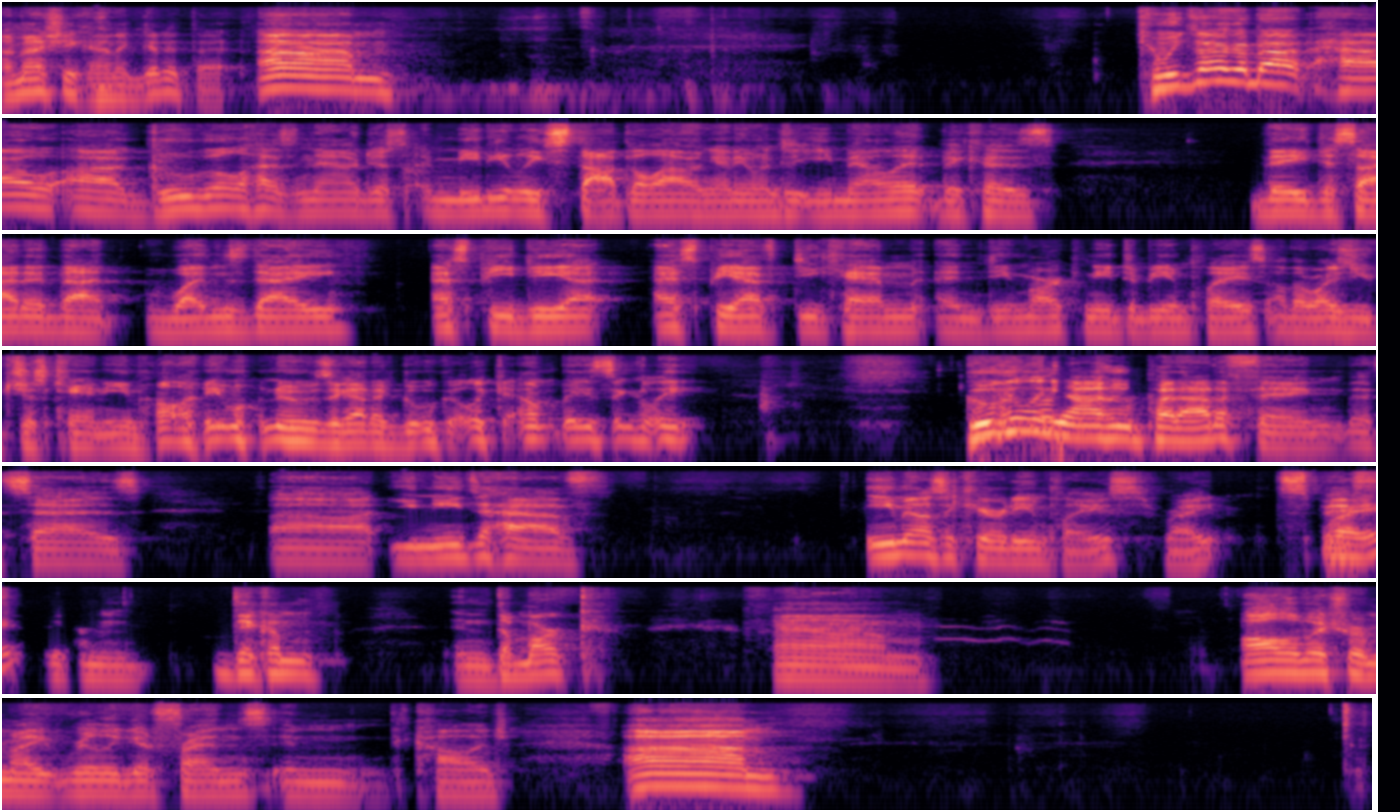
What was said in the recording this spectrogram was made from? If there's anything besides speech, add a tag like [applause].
I'm actually kind of good at that. Um, can we talk about how uh, Google has now just immediately stopped allowing anyone to email it because they decided that Wednesday SPD, SPF, DKIM, and DMARC need to be in place. Otherwise, you just can't email [laughs] anyone who's got a Google account, basically. Google and Yahoo put out a thing that says uh, you need to have email security in place, right? Spiff, Right. Dickum, Dickum, and DeMarc, um, all of which were my really good friends in college. Um,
